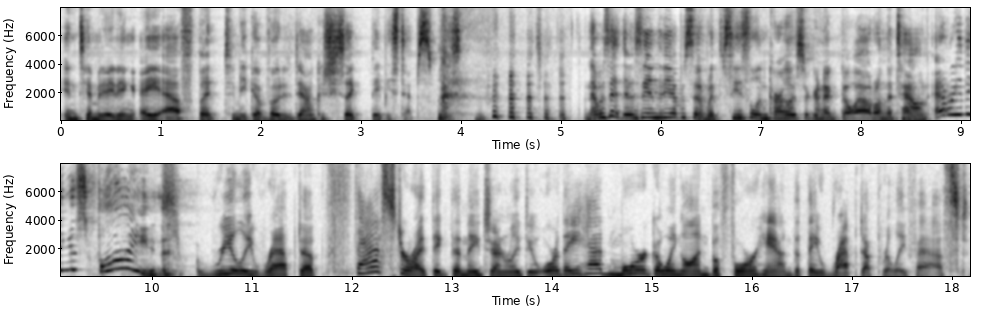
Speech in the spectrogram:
intimidating AF, but Tamika voted down because she's like, baby steps. and that was it. That was the end of the episode with Cecil and Carlos are going to go out on the town. Everything is fine. really wrapped up faster, I think, than they generally do, or they had more going on beforehand that they wrapped up really fast.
